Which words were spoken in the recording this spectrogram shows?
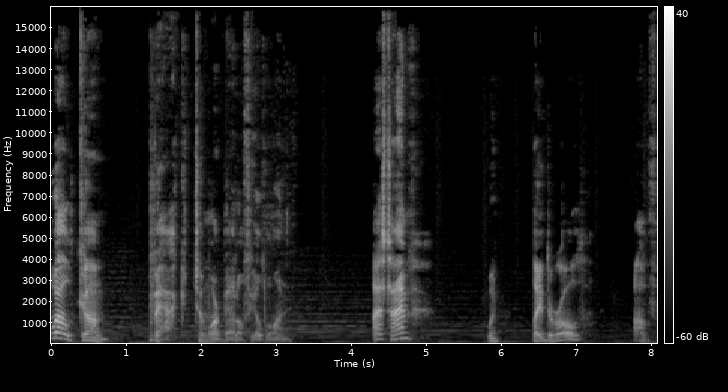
Welcome back to more Battlefield 1. Last time, we played the role of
